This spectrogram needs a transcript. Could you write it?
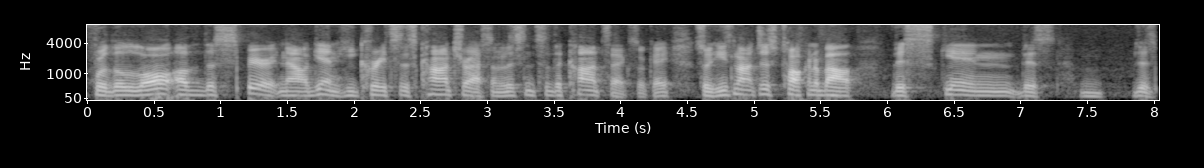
For the law of the Spirit. Now, again, he creates this contrast and listen to the context, okay? So he's not just talking about this skin, this, this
